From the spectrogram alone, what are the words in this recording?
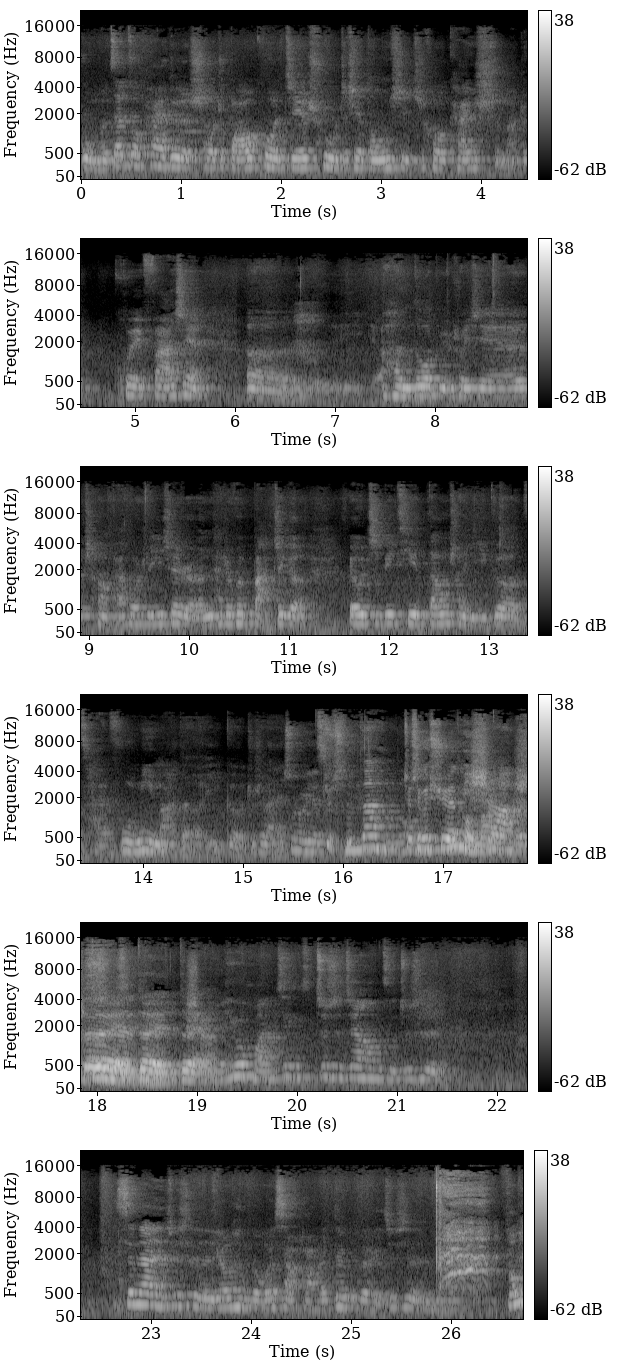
我们在做派对的时候，就包括接触这些东西之后开始嘛，就会发现，呃，很多比如说一些厂牌或者是一些人，他就会把这个 LGBT 当成一个财富密码的一个，就是来就也存在很多就是个噱头嘛对对对是因为环境就是这样子，就是现在就是有很多小孩儿，对不对？就是逢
